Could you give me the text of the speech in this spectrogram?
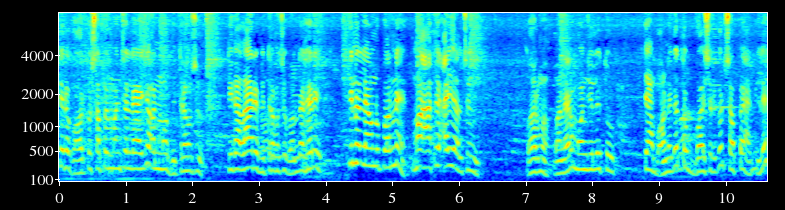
तेरो घरको सबै मान्छे आइज अनि म भित्र आउँछु। टिका लाएर भित्र आउँछु। भन्दाखेरि किन ल्याउनु पर्ने? म आफै आइहाल्छु नि घरमा। भनेर मन्जुले त्यो त्यहाँ भनेको त्यो भोइस रेकर्ड सबै हामीले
